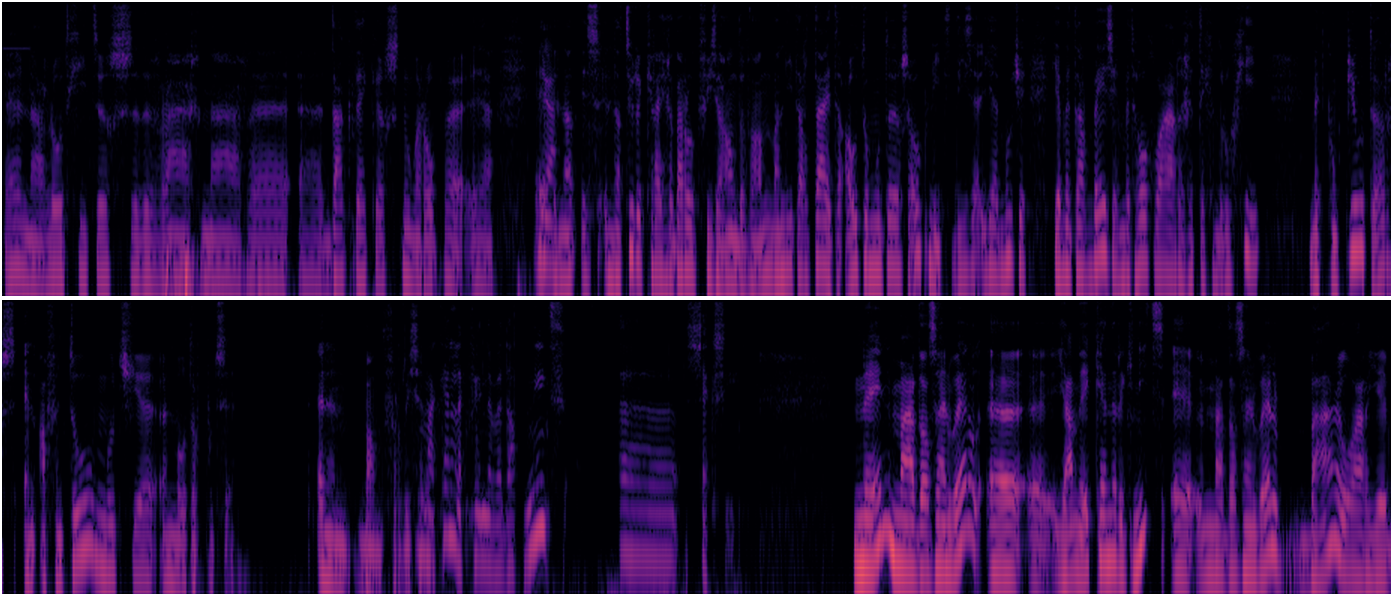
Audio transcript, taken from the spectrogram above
naar loodgieters, de vraag naar uh, uh, dakdekkers, noem maar op. ja. En is, natuurlijk krijg je daar ook vieze handen van, maar niet altijd. De automonteurs ook niet. Die, je, moet je, je bent daar bezig met hoogwaardige technologie, met computers en af en toe moet je een motor poetsen. En een band verwisselen. Maar kennelijk vinden we dat niet uh, sexy. Nee, maar dat zijn wel, uh, uh, ja nee, kennelijk niet, maar dat zijn wel banen waar je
